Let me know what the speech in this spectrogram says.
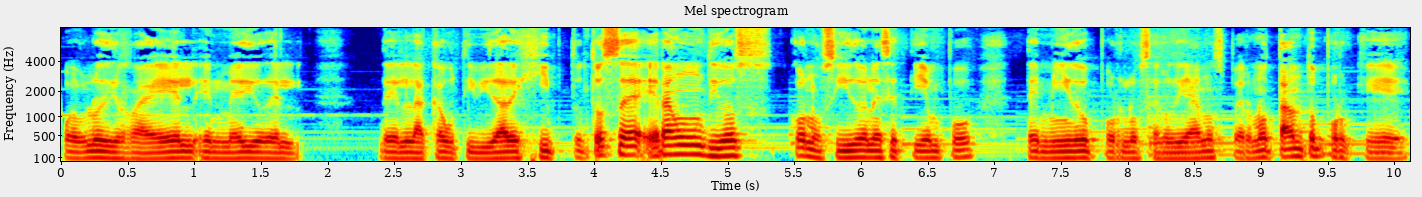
pueblo de Israel en medio de la cautividad de Egipto. Entonces era un Dios conocido en ese tiempo, temido por los herodianos, pero no tanto porque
